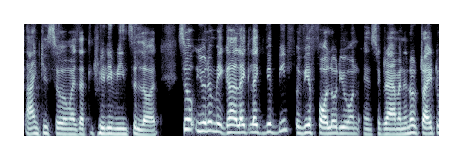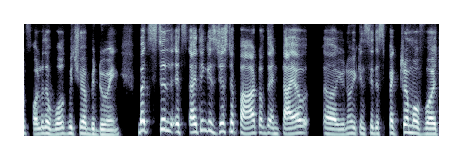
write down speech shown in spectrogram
Thank you so much. That really means a lot. So, you know, Megha, like like we've been we have followed you on Instagram and you know try to follow the work which you have been doing. But still, it's I think it's just a part of the entire uh, you know you can see the spectrum of work,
